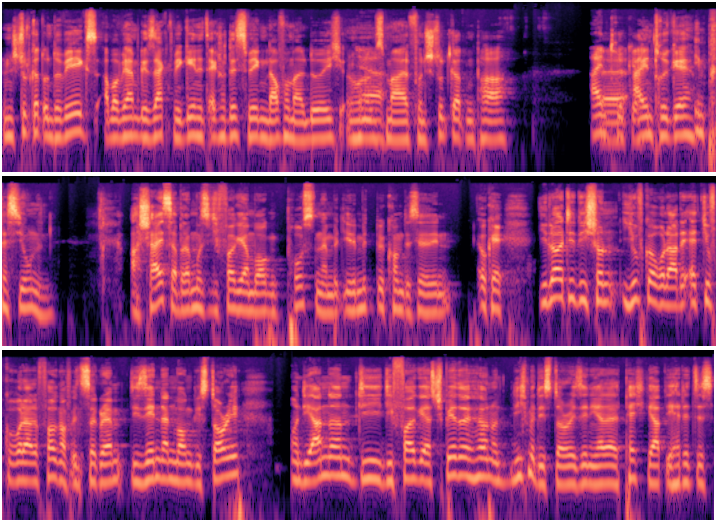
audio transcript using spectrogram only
in Stuttgart unterwegs, aber wir haben gesagt, wir gehen jetzt extra deswegen, laufen wir mal durch und holen Ja. uns mal von Stuttgart ein paar Eindrücke. Äh, Eindrücke. Impressionen. Ach scheiße, aber da muss ich die Folge ja morgen posten, damit ihr mitbekommt, ist ja den. Okay, die Leute, die schon Jufka Roulade, at Jufka Roulade folgen auf Instagram, die sehen dann morgen die Story. Und die anderen, die die Folge erst später hören und nicht mehr die Story sehen, ihr hattet Pech gehabt, ihr hättet es,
